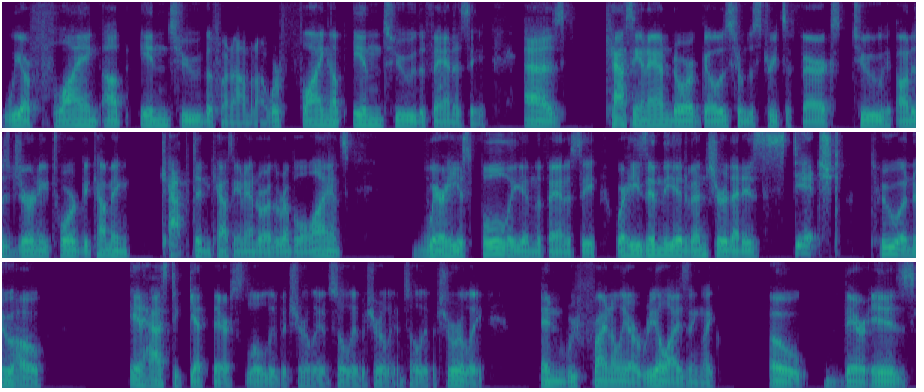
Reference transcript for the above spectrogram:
we are flying up into the phenomenon we're flying up into the fantasy as cassian andor goes from the streets of Ferrix to on his journey toward becoming captain cassian andor of the rebel alliance where he is fully in the fantasy, where he's in the adventure that is stitched to a new hope. It has to get there slowly but surely, and slowly but surely, and slowly but surely. And we finally are realizing, like, oh, there is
